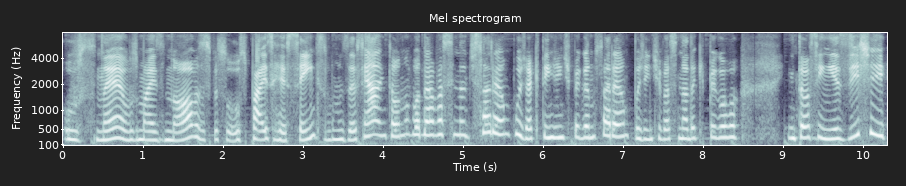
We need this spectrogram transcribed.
Os, né, os mais novos, as pessoas, os pais recentes, vamos dizer assim, ah, então não vou dar vacina de sarampo, já que tem gente pegando sarampo, gente vacinada que pegou. Então, assim, existe.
